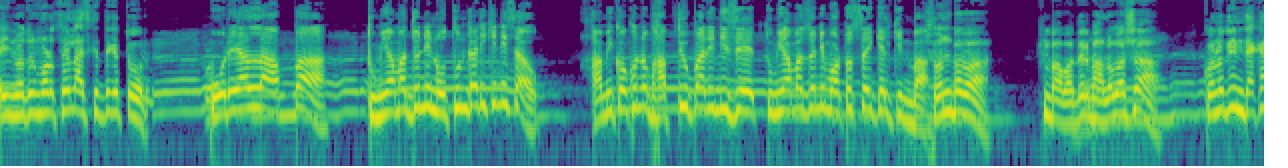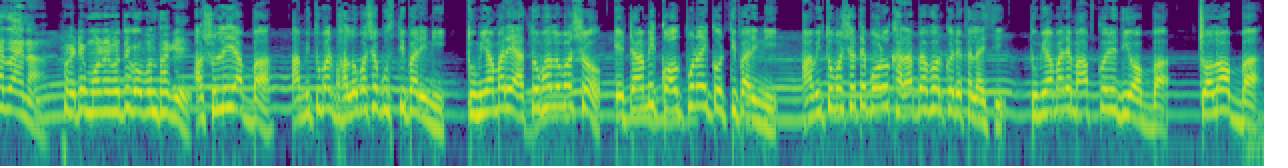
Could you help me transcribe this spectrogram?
এই নতুন মোটরসাইকেল আজকে থেকে তোর। ওরে আল্লাহ আব্বা তুমি আমার জন্য নতুন গাড়ি কিনি চাও? আমি কখনো ভাবতেও পারিনি যে তুমি আমার জন্য মোটরসাইকেল কিনবা। শোন বাবা বাবাদের ভালোবাসা কোনোদিন দেখা যায় না। ওইটা মনের মধ্যে গোপন থাকে। আসলেই আব্বা আমি তোমার ভালোবাসা বুঝতে পারিনি। তুমি আমার এত ভালোবাসো এটা আমি কল্পনাই করতে পারিনি। আমি তোমার সাথে বড় খারাপ ব্যবহার করে ফেলাইছি। তুমি আমারে মাফ করে দিও আব্বা। চলো আব্বা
